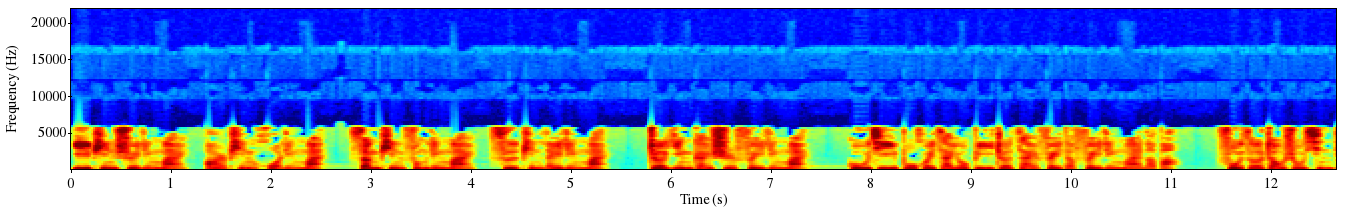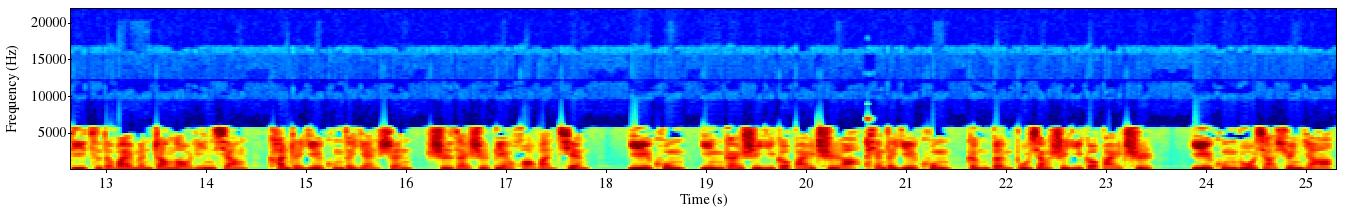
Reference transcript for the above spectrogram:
一品水灵脉，二品火灵脉，三品风灵脉，四品雷灵脉，这应该是废灵脉，估计不会再有比这再废的废灵脉了吧。负责招收新弟子的外门长老林翔看着夜空的眼神实在是变化万千。夜空应该是一个白痴啊！前的夜空根本不像是一个白痴。夜空落下悬崖，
